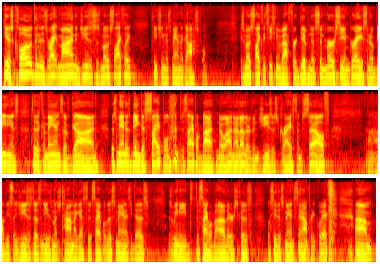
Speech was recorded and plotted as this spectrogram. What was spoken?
He is clothed in his right mind, and Jesus is most likely teaching this man the gospel. He's most likely teaching him about forgiveness and mercy and grace and obedience to the commands of God. This man is being discipled, discipled by no none other than Jesus Christ himself. Uh, obviously, Jesus doesn't need as much time, I guess, to disciple this man as he does, as we need discipled by others, because we'll see this man stand out pretty quick. Um,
